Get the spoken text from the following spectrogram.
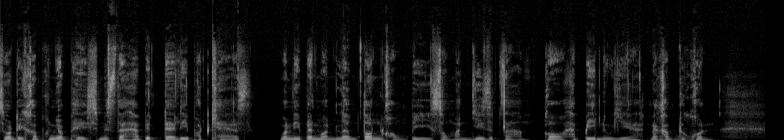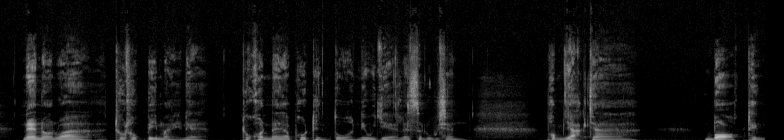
สวัสดีครับคุณอยู่เพจ Mr. Habit Daily Podcast วันนี้เป็นวันเริ่มต้นของปี 2023 ก็ Happy New Year นะครับทุกคน แน่นอนว่าทุกๆปีใหม่เนี่ย ทุกคนน่าจะพูดถึงตัว New Year Resolution ผมอยากจะบอกถึง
